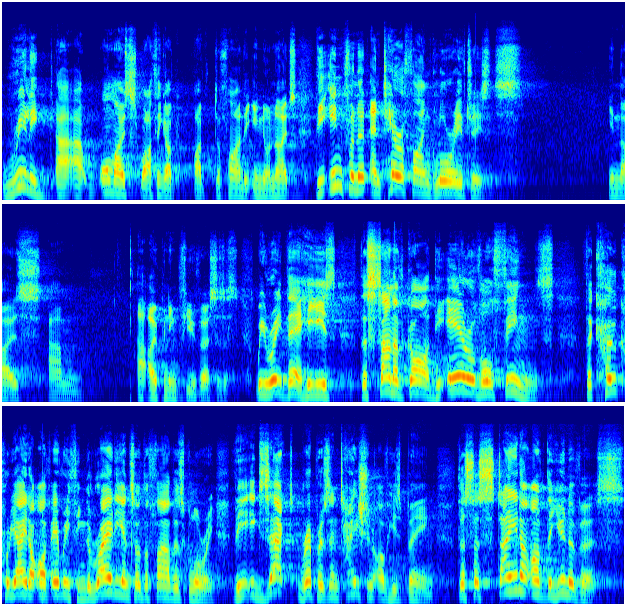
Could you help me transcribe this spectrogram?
really uh, uh, almost, well, I think I've, I've defined it in your notes, the infinite and terrifying glory of Jesus in those um, uh, opening few verses. We read there, He is the Son of God, the heir of all things, the co creator of everything, the radiance of the Father's glory, the exact representation of His being, the sustainer of the universe,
